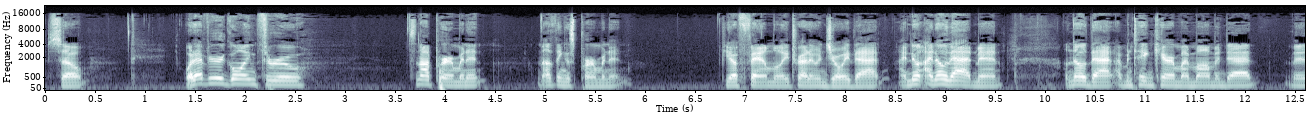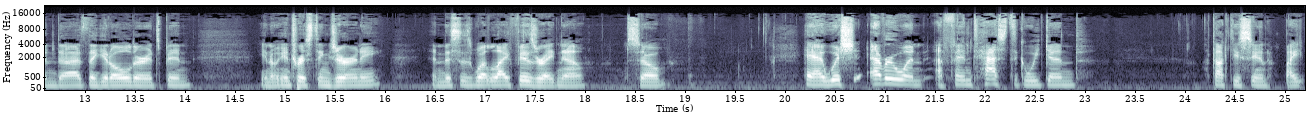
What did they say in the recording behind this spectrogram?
So, whatever you're going through, it's not permanent. Nothing is permanent. You have family, try to enjoy that. I know, I know that, man. I know that. I've been taking care of my mom and dad, and uh, as they get older, it's been, you know, interesting journey, and this is what life is right now. So, hey, I wish everyone a fantastic weekend. I'll talk to you soon. Bye.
